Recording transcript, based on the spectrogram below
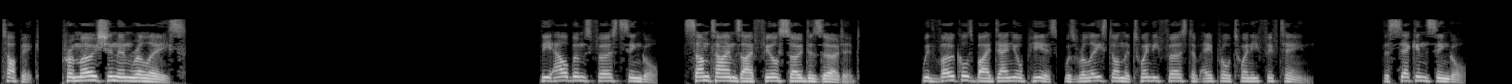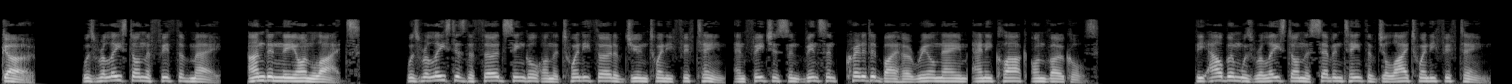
Topic: Promotion and release. The album's first single, "Sometimes I Feel So Deserted", with vocals by Daniel Pierce, was released on the 21st of April 2015. The second single, "Go", was released on the 5th of May. Under Neon Lights was released as the third single on 23 June 2015, and features St. Vincent credited by her real name Annie Clark on vocals. The album was released on 17 July 2015.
